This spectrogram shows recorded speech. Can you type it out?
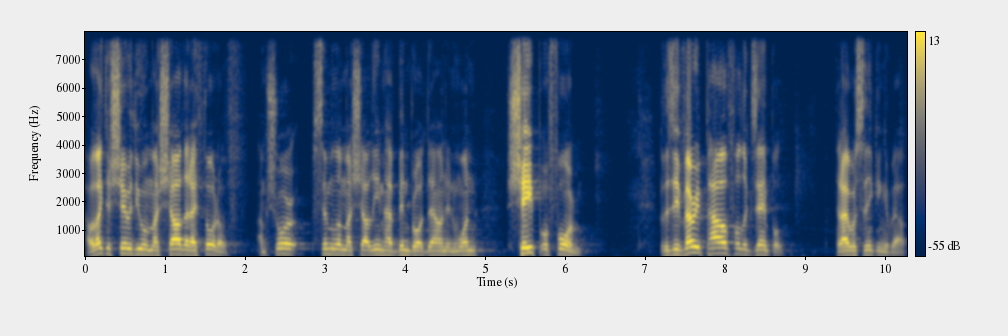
I would like to share with you a mashal that I thought of. I'm sure similar mashalim have been brought down in one shape or form. But there's a very powerful example that I was thinking about.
